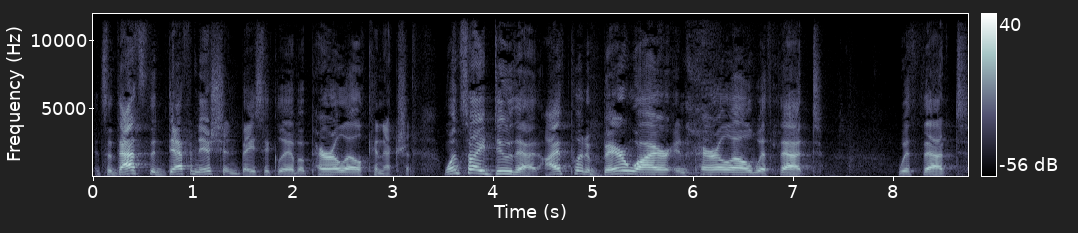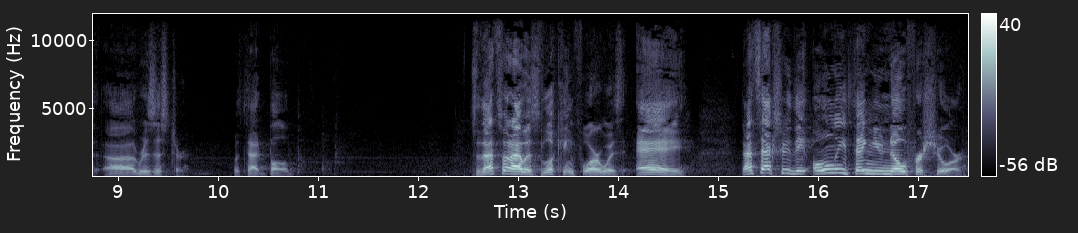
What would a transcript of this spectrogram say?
And so that's the definition, basically, of a parallel connection. Once I do that, I've put a bare wire in parallel with that, with that uh, resistor, with that bulb. So that's what I was looking for was A. That's actually the only thing you know for sure.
